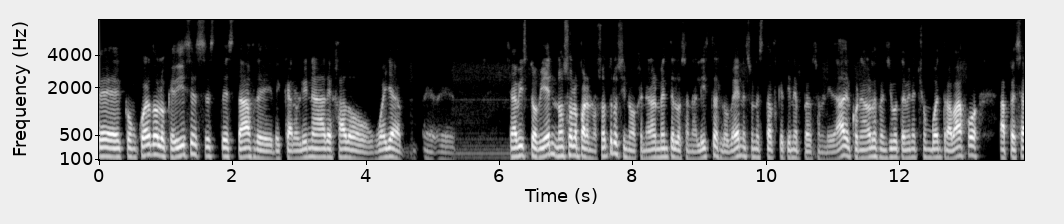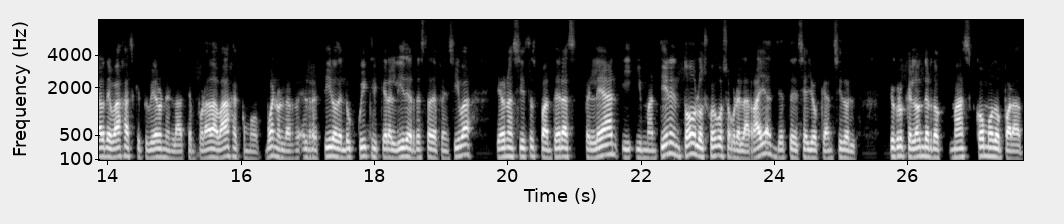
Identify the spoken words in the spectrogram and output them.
eh, concuerdo lo que dices. Este staff de, Carolina ha dejado huella, eh, eh, se ha visto bien, no solo para nosotros, sino generalmente los analistas lo ven. Es un staff que tiene personalidad. El coordinador defensivo también ha hecho un buen trabajo, a pesar de bajas que tuvieron en la temporada baja, como, bueno, el retiro de Luke Quickly, que era el líder de esta defensiva. Y aún así estas Panteras pelean y, y mantienen todos los juegos sobre la raya. Ya te decía yo que han sido el, yo creo que el underdog más cómodo para,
